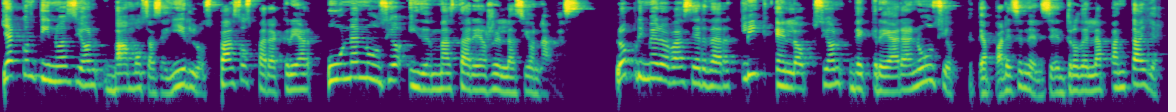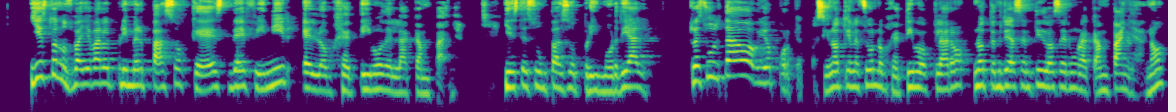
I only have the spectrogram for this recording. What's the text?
Y a continuación vamos a seguir los pasos para crear un anuncio y demás tareas relacionadas. Lo primero va a ser dar clic en la opción de crear anuncio que te aparece en el centro de la pantalla. Y esto nos va a llevar al primer paso que es definir el objetivo de la campaña. Y este es un paso primordial. Resulta obvio porque pues, si no tienes un objetivo claro, no tendría sentido hacer una campaña, ¿no?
